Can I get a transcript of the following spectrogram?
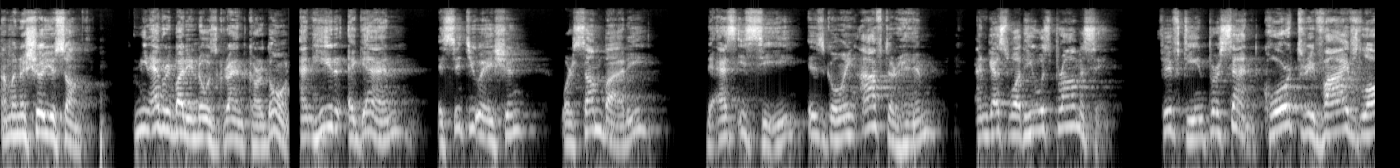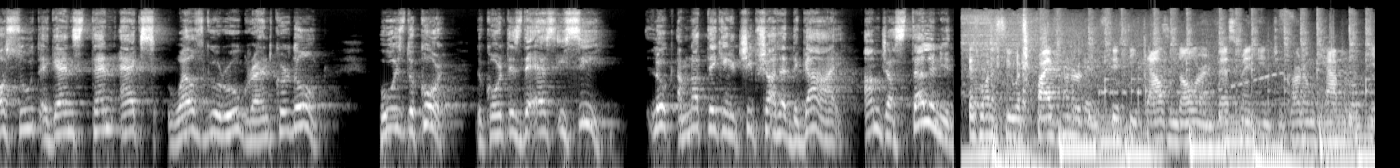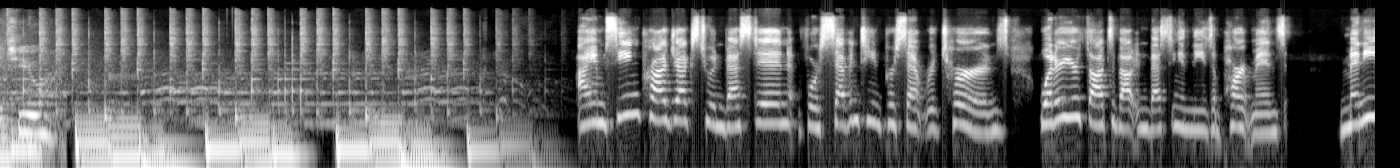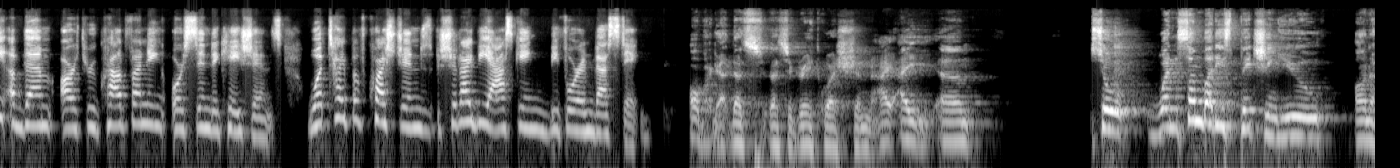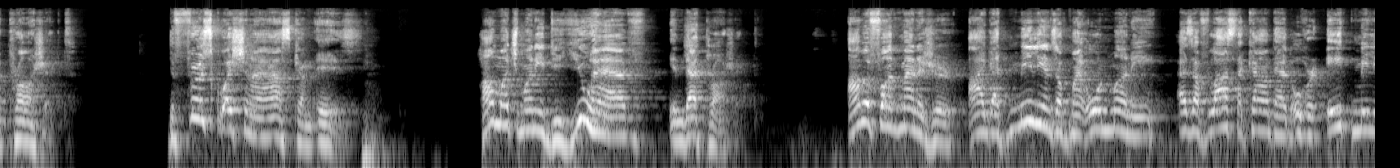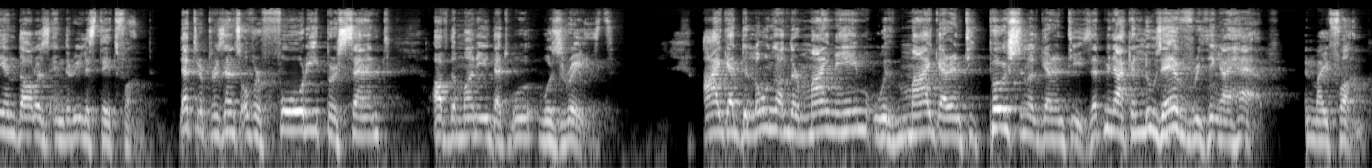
I'm going to show you something. I mean, everybody knows Grant Cardone. And here again, a situation where somebody, the SEC, is going after him. And guess what he was promising? 15%. Court revives lawsuit against 10x wealth guru Grant Cardone. Who is the court? The court is the SEC. Look, I'm not taking a cheap shot at the guy. I'm just telling you. You guys want to see what a $550,000 investment into Cardone Capital gets you? I am seeing projects to invest in for 17% returns. What are your thoughts about investing in these apartments? Many of them are through crowdfunding or syndications. What type of questions should I be asking before investing? Oh my God, that's that's a great question. I, I um, so when somebody's pitching you on a project, the first question I ask them is, how much money do you have in that project? I'm a fund manager. I got millions of my own money. As of last account, I had over $8 million in the real estate fund. That represents over 40% of the money that w- was raised. I get the loans under my name with my guarantee, personal guarantees. That means I can lose everything I have in my fund.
